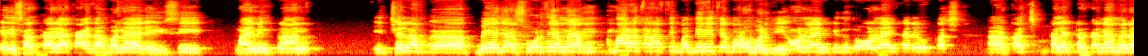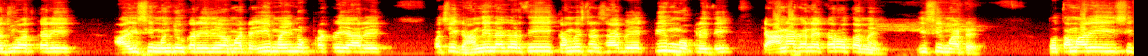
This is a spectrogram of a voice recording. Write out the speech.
કે જે સરકારે આ કાયદા બનાવ્યા છે ઈસી માઇનિંગ પ્લાન એ છેલ્લા બે હજાર સોળથી અમે અમારા તરફથી બધી રીતે બરોબર છીએ. ઓનલાઈન કીધું તો ઓનલાઈન કર્યું, કચ્છ કચ્છ કલેક્ટર કને અમે રજૂઆત કરી, આ ઈસી મંજૂર કરી દેવા માટે એ મહિનો પ્રક્રિયા રહી. પછી ગાંધીનગરથી કમિશનર સાહેબે એક ટીમ મોકલી હતી કે આના કને કરો તમે ઈસી માટે. તો તમારી ઈસી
